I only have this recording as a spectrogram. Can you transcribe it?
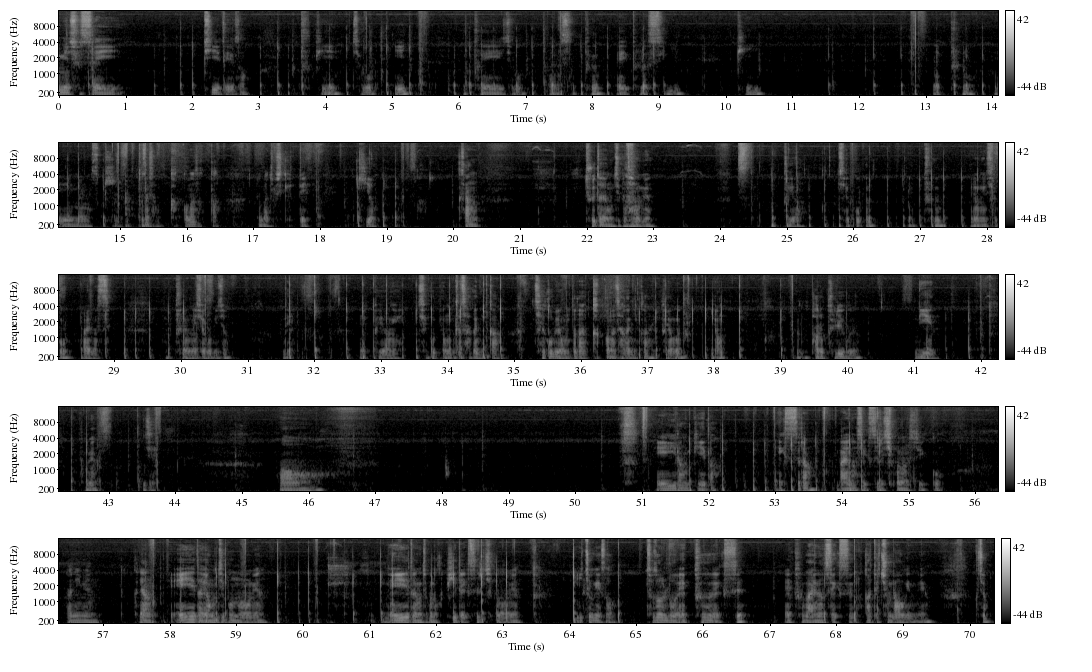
B 및 실수 A B에 대해서 B 제곱 E F A 제곱 마이너스 F A 플러스 E B F A 마이너스 B 보다 작, 같거나 작다 를 만족시킬 때 기억 그냥 둘다 0 집어넣으면 F0 제곱은 F 0의 제곱 마이너스 F 0의 제곱이죠. 근데 F 0의 제곱 0보다 작으니까 제곱이 0보다 같거나 작으니까 F 0은 0. 음, 바로 풀리고요. 니은 보면 이제 어 A랑 B에다 X랑 마이너스 X를 집어넣을 수 있고 아니면 그냥 A에다 0 집어넣으면 A에다 0 집어넣고 B에다 X를 집어넣으면 이쪽에서 저절로 fx, f 마이너스 x가 대충 나오겠네요. 그죠?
